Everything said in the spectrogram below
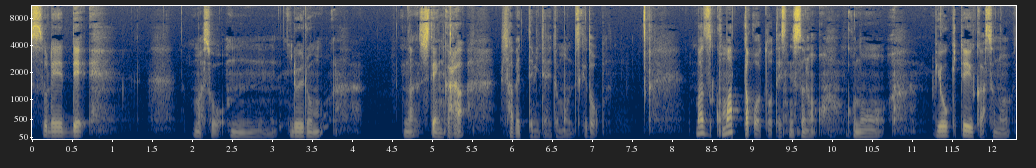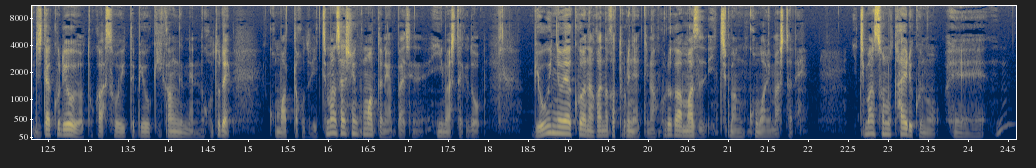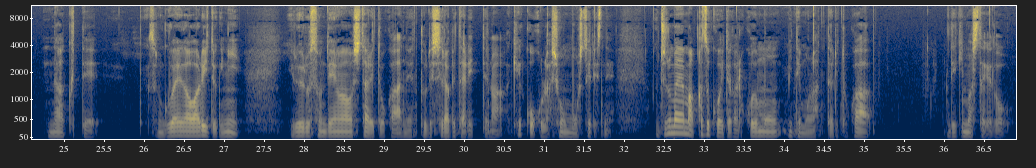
それでまあそううんいろいろな視点から喋ってみたいと思うんですけどまず困ったことですねそのこの病気というかその自宅療養とかそういった病気関連のことで困ったことで一番最初に困ったのはやっぱりね言いましたけど病院の予約はなかなか取れないっていうのはこれがまず一番困りましたね。一番その体力の、えー、なくてその具合が悪い時にいろいろその電話をしたりとかネットで調べたりっていうのは結構これは消耗してですね。うちの場合はまあ家族がいたから子供を見てもらったりとかできましたけど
